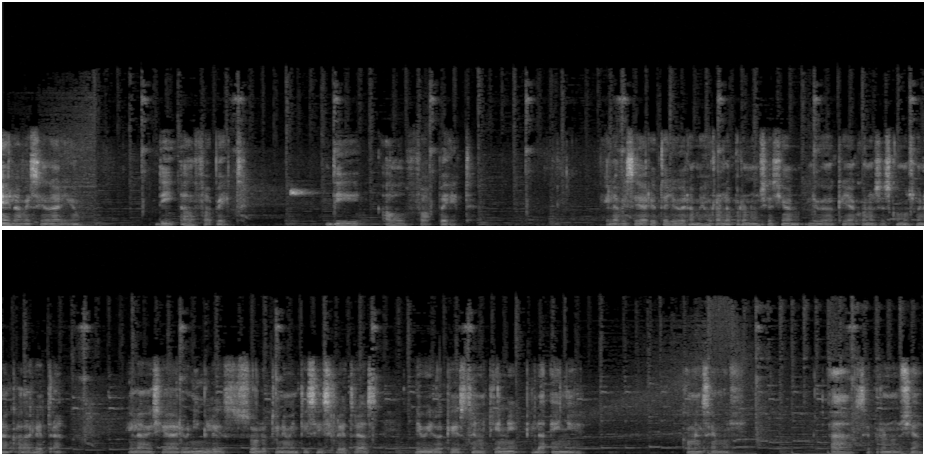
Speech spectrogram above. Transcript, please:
El abecedario. The alphabet. The alphabet. El abecedario te ayudará a mejorar la pronunciación debido a que ya conoces cómo suena cada letra. El abecedario en inglés solo tiene 26 letras debido a que este no tiene la ñ. Comencemos. A se pronuncia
